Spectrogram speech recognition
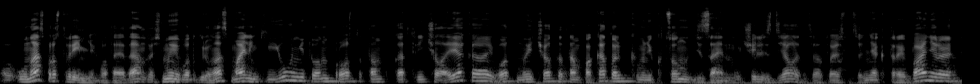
у нас просто времени хватает, да? Ну, то есть мы, вот говорю, у нас маленький юнит, он просто там пока три человека, и вот мы что-то там пока только коммуникационный дизайн научились делать. То есть некоторые баннеры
